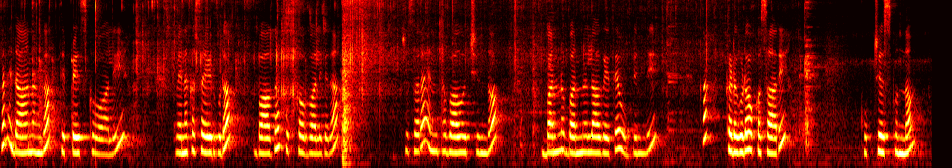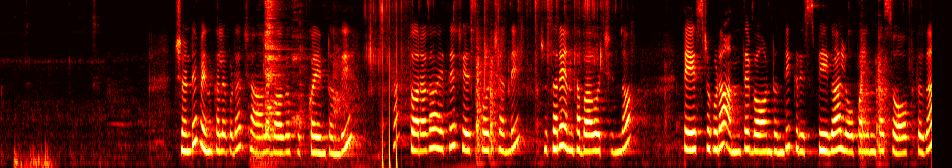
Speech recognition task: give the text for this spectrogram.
కానీ నిదానంగా తిప్పేసుకోవాలి. వెనక సైడ్ కూడా బాగా కుక్ అవ్వాలి కదా. చూసారా ఎంత బాగా వచ్చిందో. బన్ను బన్నులాగైతే ఉబ్బింది. ఇక్కడ కూడా ఒకసారి కుక్ చేసుకుందాం. చూడండి వెనకాల కూడా చాలా బాగా కుక్ అయి ఉంటుంది. త్వరగా అయితే చేసుకోవచ్చండి. చూసారా ఎంత బాగా వచ్చిందో? టేస్ట్ కూడా అంతే బాగుంటుంది. క్రిస్పీగా లోపలంతా సాఫ్ట్గా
